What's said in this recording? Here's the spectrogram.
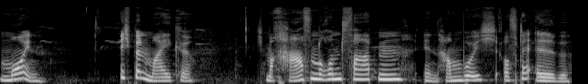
Moin, ich bin Maike. Ich mache Hafenrundfahrten in Hamburg auf der Elbe.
